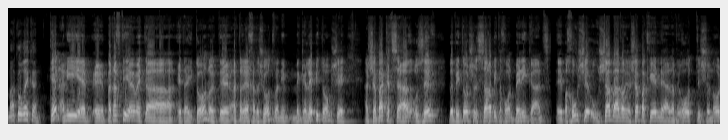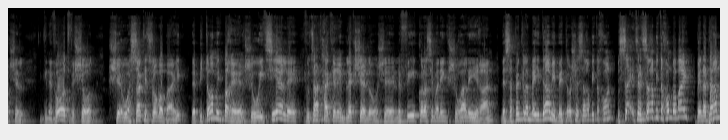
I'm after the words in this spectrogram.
מה קורה כאן? כן, אני uh, uh, פתחתי היום את, ה, את העיתון או את uh, אתרי החדשות ואני מגלה פתאום שהשב"כ הצער עוזר בביתו של שר הביטחון בני גנץ, בחור שהורשע בעבר, ישב בכלא על עבירות שונות של גנבות ושוד שהוא עסק אצלו בבית ופתאום התברר שהוא הציע לקבוצת האקרים בלק שדו שלפי כל הסימנים קשורה לאיראן לספק לה מידע מביתו של שר הביטחון אצל שר הביטחון בבית. בן אדם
